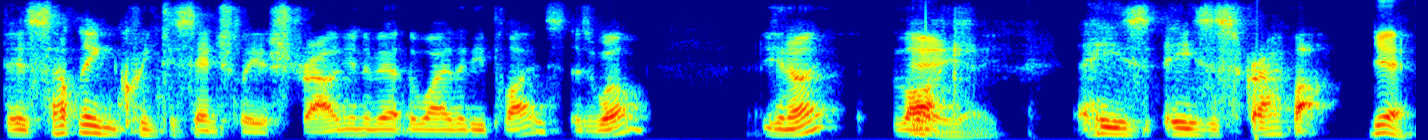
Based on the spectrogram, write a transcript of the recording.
there's something quintessentially Australian about the way that he plays as well. You know, like yeah, yeah. he's he's a scrapper. Yeah,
